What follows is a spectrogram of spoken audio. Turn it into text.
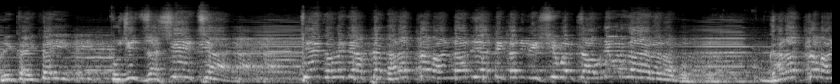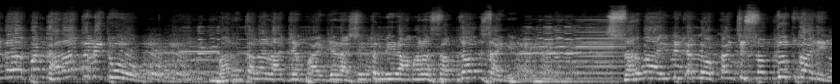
आणि काही काही तुझी जशी इच्छा आहे ते घडू दे आपल्या घरातलं भांडण या ठिकाणी विशीवर चावडीवर जायला नको घरातलं भांडण आपण घरात मिटवू. भारताला राज्य पाहिजे असेल तर मी आम्हाला समजावून सांगेन. सर्व आयुर्वेदिक लोकांची समजूत काढीन.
